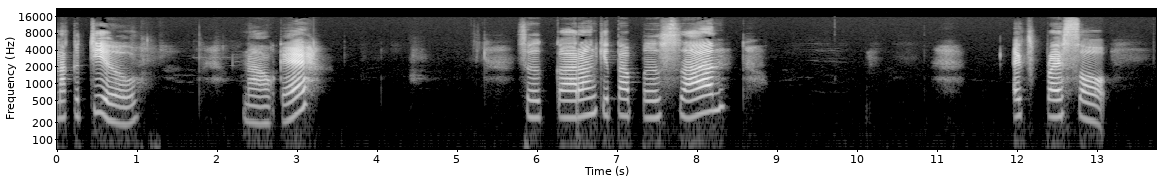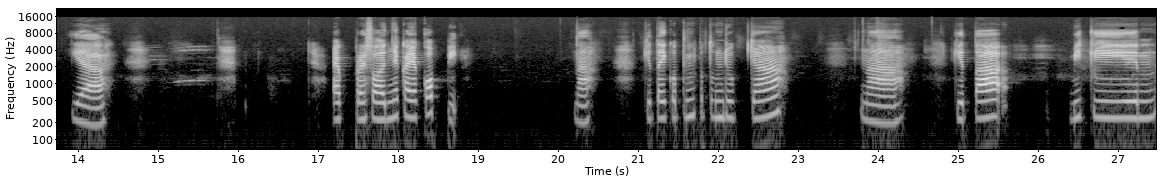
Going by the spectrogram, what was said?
anak kecil. Nah oke. Sekarang kita pesan espresso. Ya. Espressonya kayak kopi. Nah kita ikutin petunjuknya. Nah kita bikin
